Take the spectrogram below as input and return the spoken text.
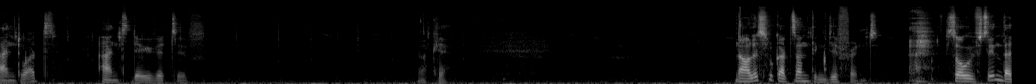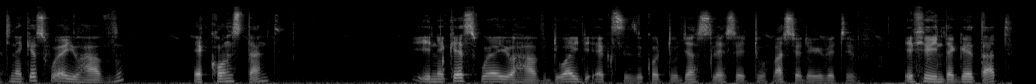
and what? Antiderivative okay. Now let's look at something different so we've seen that in a case where you have a constant in a case where you have dy dx is equal to just let's say 2 that's your derivative. If you integrate that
